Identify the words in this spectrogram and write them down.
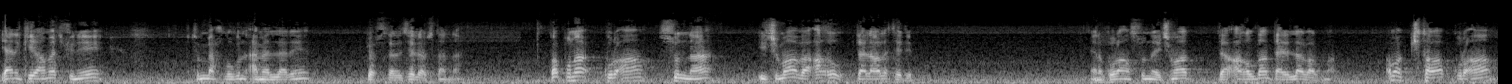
Yəni, qiyamət günü bütün məxluqun əməllərin göstərəcəklər üstəndən. Və buna Quran, sünnə, icma və ağıl dəlalət edib. Yəni, Quran, sünnə, icma və ağıldan dəlillər var buna. Amma kitab, Quran,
